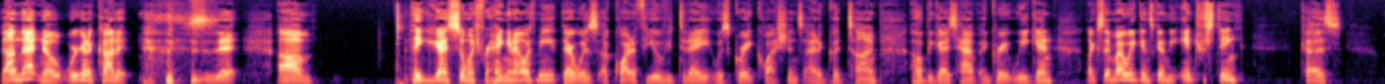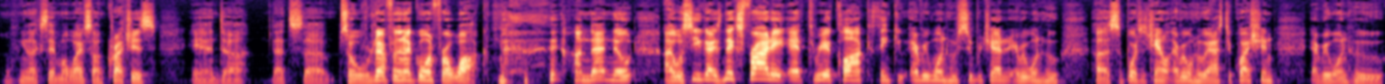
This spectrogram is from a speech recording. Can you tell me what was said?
On that note, we're gonna cut it. this is it. Um, Thank you guys so much for hanging out with me. There was uh, quite a few of you today. It was great questions. I had a good time. I hope you guys have a great weekend. Like I said, my weekend's going to be interesting because, you know, like I said, my wife's on crutches, and uh, that's uh, so we're definitely not going for a walk. on that note, I will see you guys next Friday at three o'clock. Thank you, everyone who super chatted, everyone who uh, supports the channel, everyone who asked a question, everyone who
